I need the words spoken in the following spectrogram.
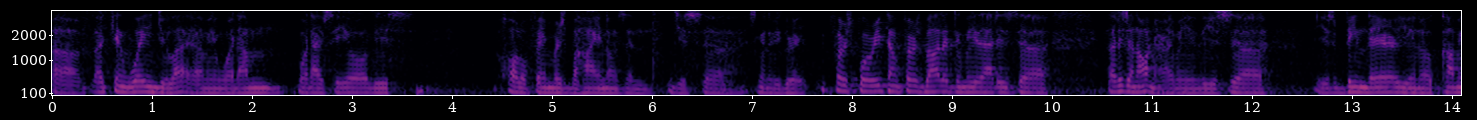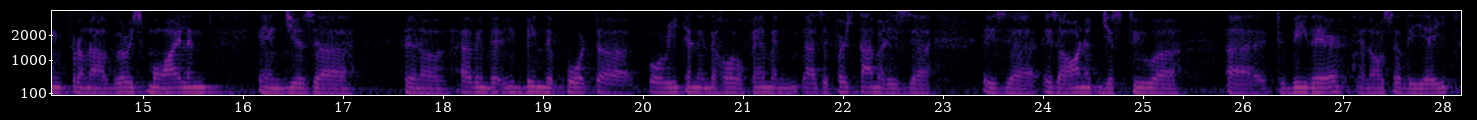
uh, I can't wait in July. I mean, when I'm when I see all these Hall of Famers behind us, and just uh, it's going to be great. First Puerto Rican, first ballot to me, that is uh, that is an honor. I mean, just uh, just being there, you know, coming from a very small island, and just uh, you know having the the fourth uh, Puerto Rican in the Hall of Fame, and as a first timer is uh, is is an honor just to to be there, and also the eighth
